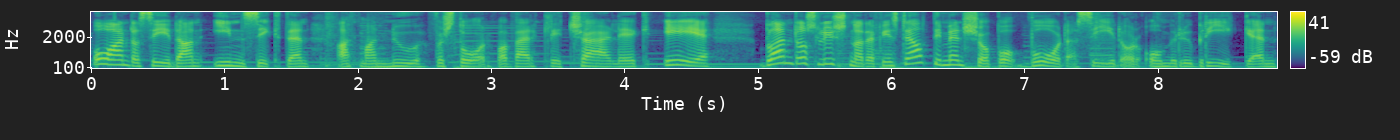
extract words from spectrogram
och å andra sidan insikten att man nu förstår vad verklig kärlek är Bland oss lyssnare finns det alltid människor på båda sidor om rubriken.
